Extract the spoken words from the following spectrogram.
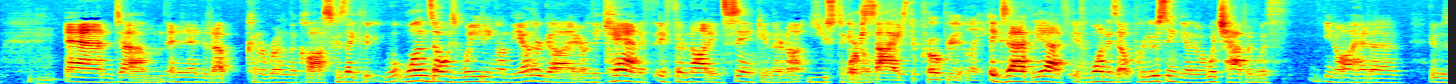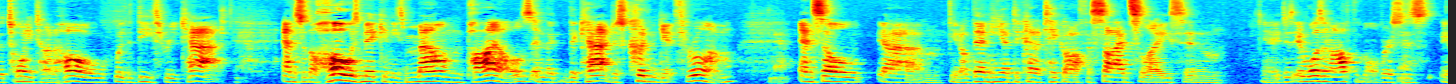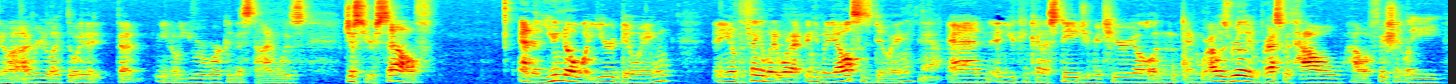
and um, and it ended up kind of running the cost because like one's always waiting on the other guy, or they can if, if they're not in sync and they're not used to Or kind of sized appropriately. Exactly, yeah. If, if one is out producing the other one, which happened with, you know, I had a, it was a 20 ton hoe with a D3 cat. and so the hoe was making these mountain piles, and the, the cat just couldn't get through them. Yeah. And so, um, you know, then he had to kind of take off a side slice, and you know, it just it wasn't optimal. Versus, you know, I really like the way that that you know you were working this time was just yourself, and then you know what you're doing, and you don't have to think about it, what anybody else is doing, Yeah. and and you can kind of stage your material, and and I was really impressed with how how efficiently.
